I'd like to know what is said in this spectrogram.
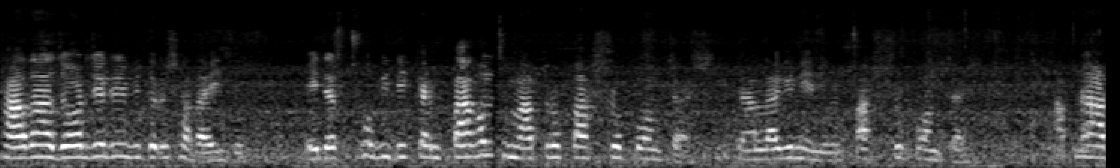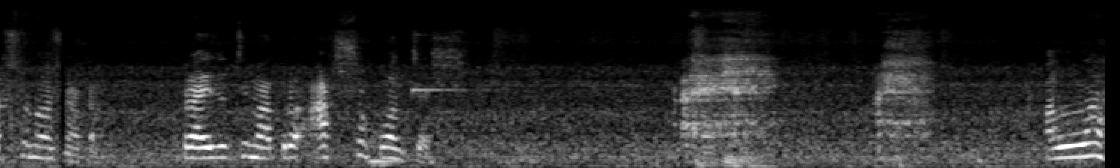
সাদা জর্জেটের ভিতরে সাদা এই যে এটার ছবি দেখে আমি পাগল মাত্র পাঁচশো পঞ্চাশ। যা লাগে নিয়ে নেবেন পাঁচশো পঞ্চাশ। আপনার আটশো নশো টাকা। প্রাইস হচ্ছে মাত্র আটশো পঞ্চাশ। আল্লাহ।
